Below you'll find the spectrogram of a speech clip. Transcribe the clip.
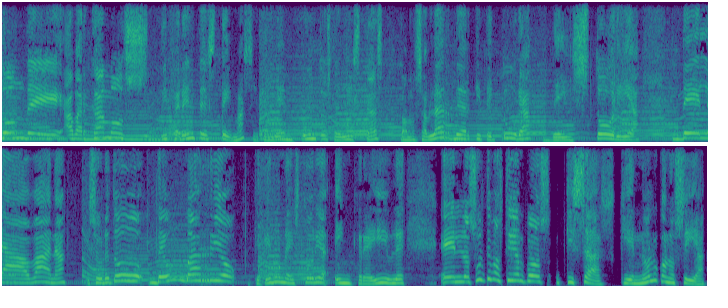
donde abarcamos diferentes temas y también puntos de vista. Vamos a hablar de arquitectura, de historia, de La Habana y sobre todo de un barrio que tiene una historia increíble. En los últimos tiempos, quizás quien no lo conocía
